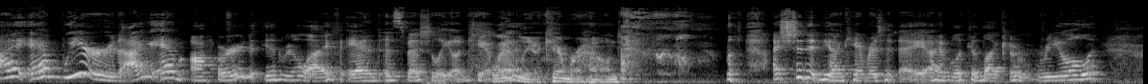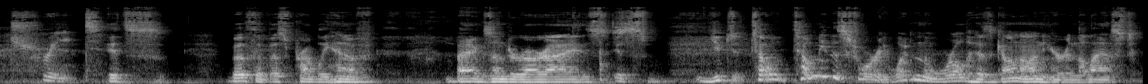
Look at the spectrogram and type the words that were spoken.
I am weird. I am awkward in real life and especially on camera. Plainly a camera hound. I shouldn't be on camera today. I'm looking like a real treat. It's both of us probably have bags under our eyes. It's you tell tell me the story. What in the world has gone on here in the last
